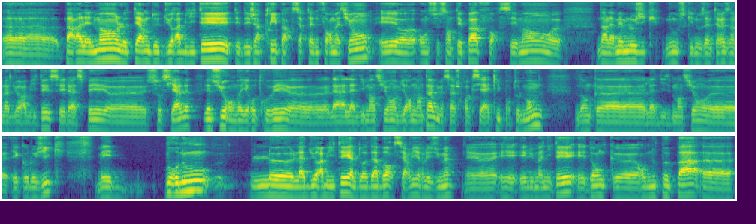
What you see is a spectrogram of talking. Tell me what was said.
Parallèlement, le terme de durabilité était déjà pris par certaines formations et on ne se sentait pas forcément dans la même logique. Nous, ce qui nous intéresse dans la durabilité, c'est l'aspect euh, social. Bien sûr, on va y retrouver euh, la, dimension environnementale, mais ça, je crois que c'est acquis pour tout le monde. Donc, euh, la dimension écologique. Mais pour nous, la durabilité, elle doit d'abord servir les humains et, l'humanité, et donc on ne peut pas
